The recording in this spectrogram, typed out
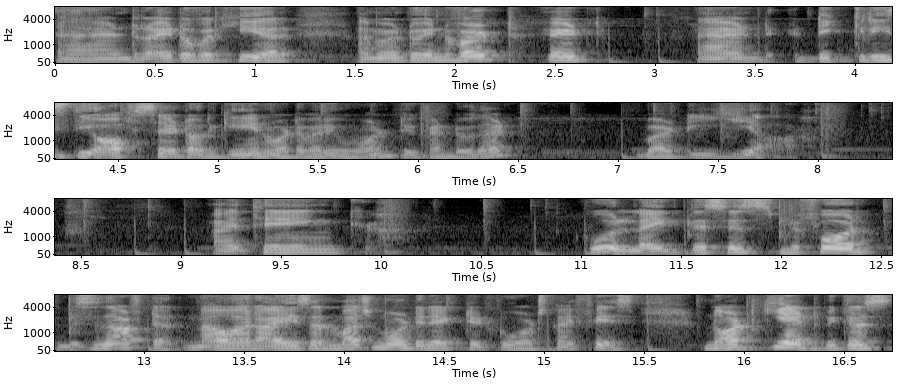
and right over here I'm going to invert it and decrease the offset or gain whatever you want you can do that but yeah I think cool like this is before this is after now our eyes are much more directed towards my face not yet because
